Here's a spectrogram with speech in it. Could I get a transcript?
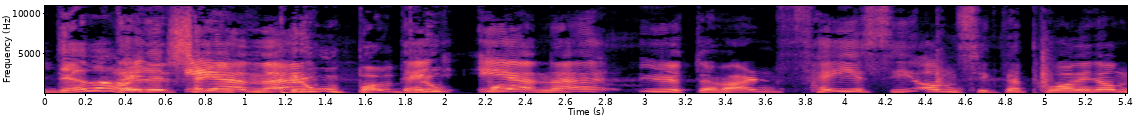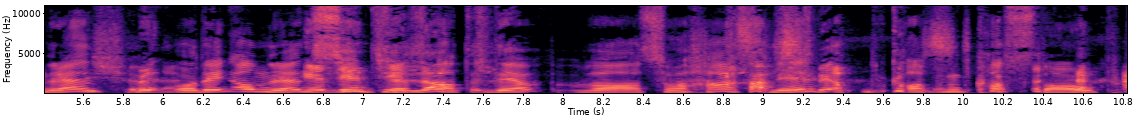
det, da. Den Eller si ene, prompa, den proppa. ene utøveren feis i ansiktet på den andre, Men- og den andre det syntes at det var så heslig at den kasta opp.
